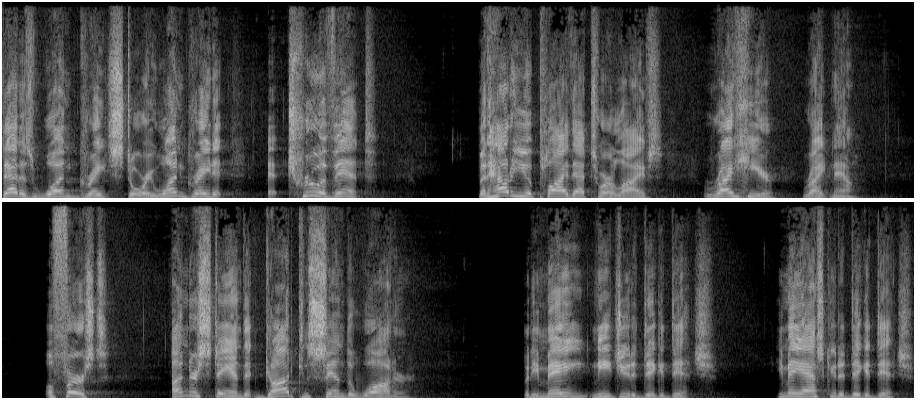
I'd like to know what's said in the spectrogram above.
that is one great story, one great at, at true event. But how do you apply that to our lives? Right here, right now. Well, first, understand that God can send the water, but He may need you to dig a ditch. He may ask you to dig a ditch.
